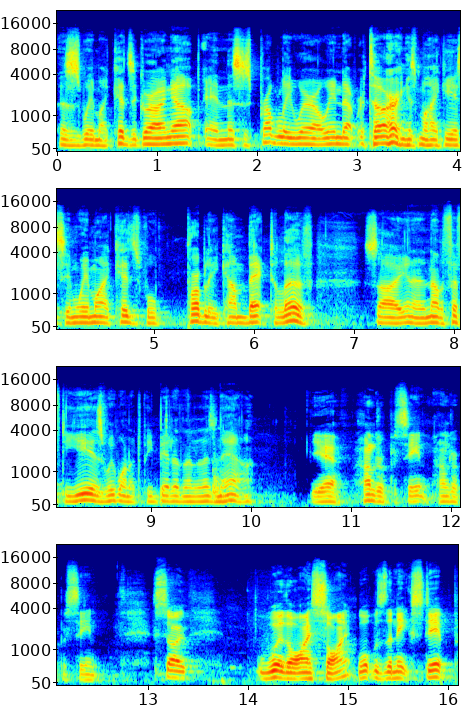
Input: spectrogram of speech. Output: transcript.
This is where my kids are growing up, and this is probably where I'll end up retiring, is my guess, and where my kids will probably come back to live. So, you know, another 50 years, we want it to be better than it is now. Yeah, hundred percent, hundred percent. So, with i-SITE, what was the next step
